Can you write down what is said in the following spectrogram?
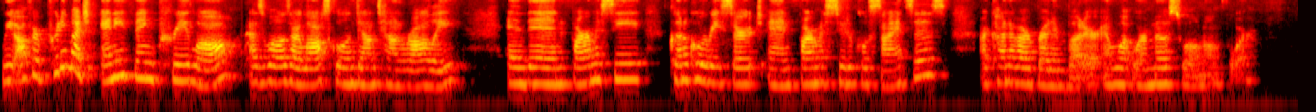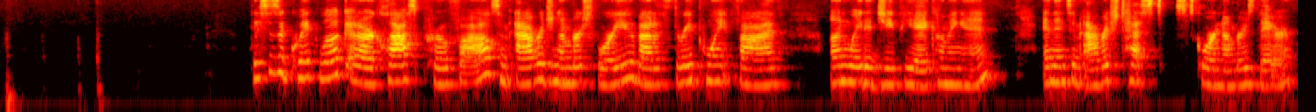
We offer pretty much anything pre-law as well as our law school in downtown Raleigh and then pharmacy, clinical research, and pharmaceutical sciences are kind of our bread and butter and what we're most well known for. This is a quick look at our class profile, some average numbers for you, about a 3.5 unweighted GPA coming in, and then some average test score numbers there.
